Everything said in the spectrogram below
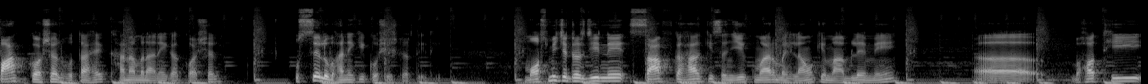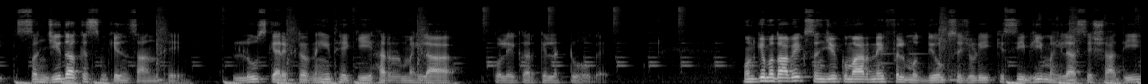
पाक कौशल होता है, खाना बनाने का कौशल, उससे लुभाने की कोशिश करती थी। मौसमी चटर्जी ने साफ़ कहा कि संजीव कुमार महिलाओं के मामले में बहुत ही संजीदा किस्म के इंसान थे। लूज कैरेक्टर नहीं थे कि हर महिला को लेकर के लट्टू हो गए। उनके मुताबिक संजीव कुमार ने फ़िल्म उद्योग से जुड़ी किसी भी महिला से शादी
